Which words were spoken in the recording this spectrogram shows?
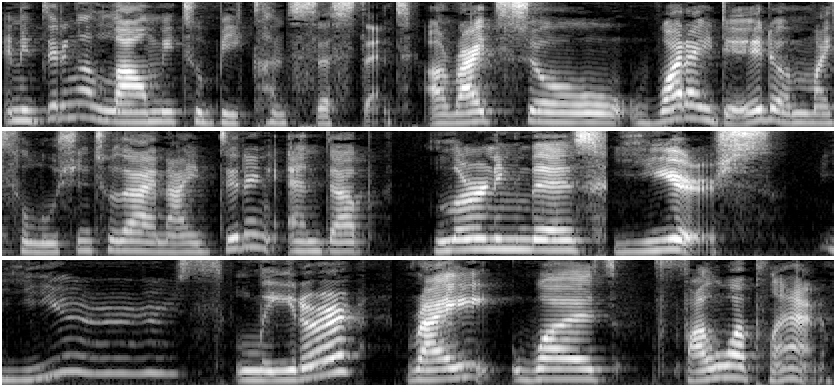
and it didn't allow me to be consistent. All right. So, what I did, uh, my solution to that, and I didn't end up learning this years, years later, right, was follow a plan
